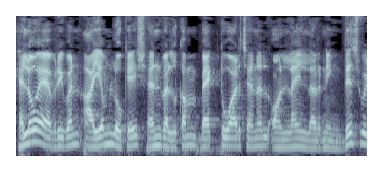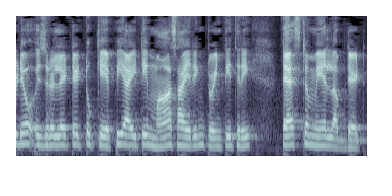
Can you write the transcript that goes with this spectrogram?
Hello everyone, I am Lokesh and welcome back to our channel Online Learning. This video is related to KPIT Mass Hiring 23 test mail update.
